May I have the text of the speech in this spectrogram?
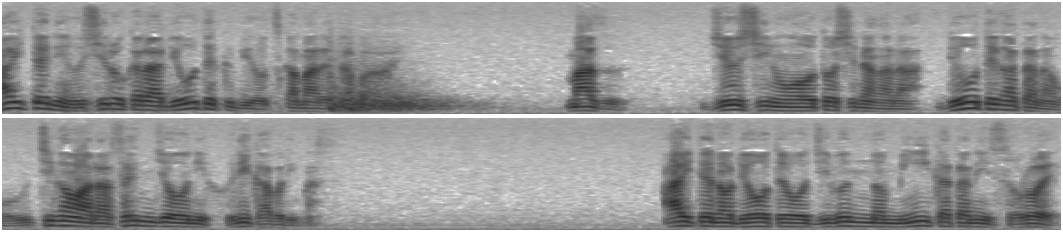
相手に後ろから両手首をつかまれた場合まず重心を落としながら両手刀を内側らせん状に振りかぶります。相手の両手を自分の右肩に揃え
